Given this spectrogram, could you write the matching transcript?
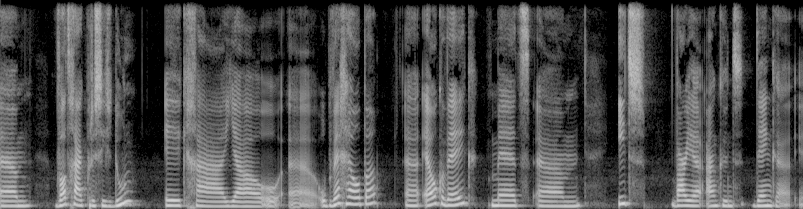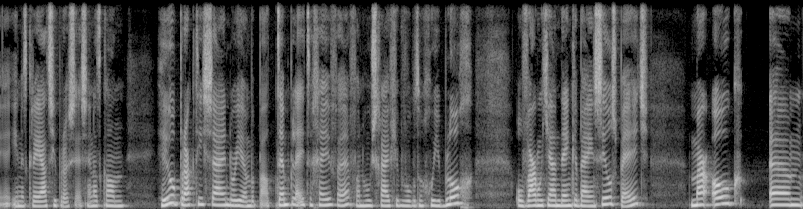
Um, wat ga ik precies doen? Ik ga jou uh, op weg helpen, elke week, met um, iets waar je aan kunt denken in het creatieproces. En dat kan heel praktisch zijn door je een bepaald template te geven. Hè, van hoe schrijf je bijvoorbeeld een goede blog? Of waar moet je aan denken bij een salespage? Maar ook um,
